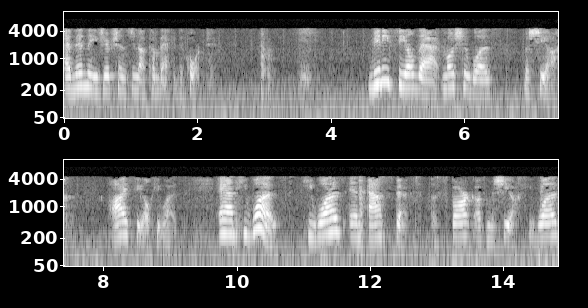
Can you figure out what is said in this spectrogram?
and then the Egyptians did not come back into court. Many feel that Moshe was Mashiach. I feel he was. And he was. He was an aspect, a spark of Mashiach. He was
